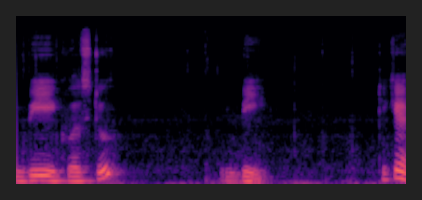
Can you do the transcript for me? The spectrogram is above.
B equals to B ठीक है?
